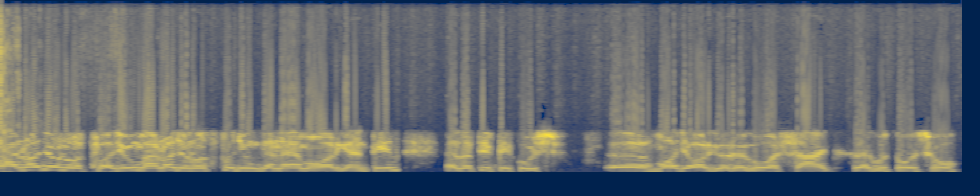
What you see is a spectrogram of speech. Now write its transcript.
Már nagyon ott vagyunk, már nagyon ott vagyunk, de nem Argentin. Ez a tipikus uh, Magyar-Görögország legutolsó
